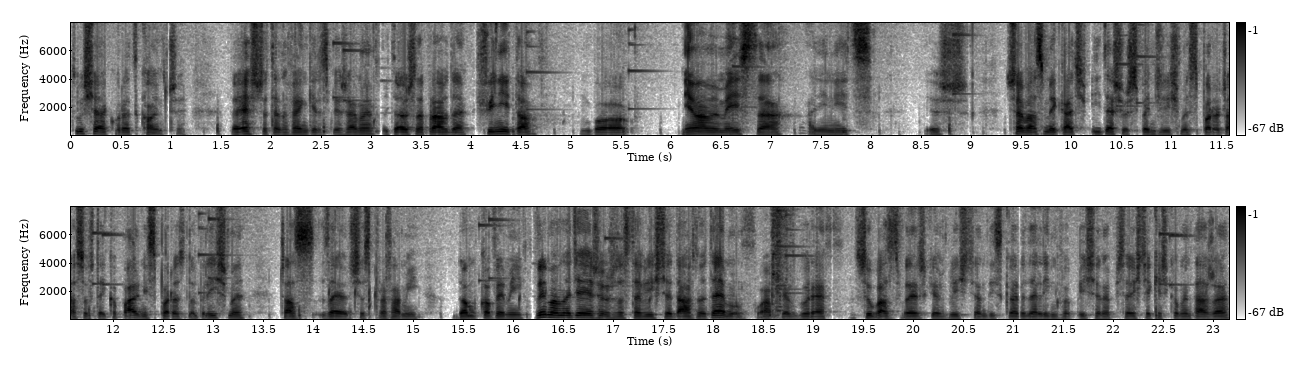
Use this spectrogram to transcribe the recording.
Tu się akurat kończy. To jeszcze ten węgiel zbierzemy i to już naprawdę finito, bo nie mamy miejsca ani nic. Już trzeba zmykać i też już spędziliśmy sporo czasu w tej kopalni, sporo zdobyliśmy. Czas zająć się sprawami domkowymi. Wy mam nadzieję, że już zostawiliście dawno temu łapkę w górę. Suba z dzwoneczkiem wbiliście na Discorda, link w opisie, napisaliście jakieś komentarze.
